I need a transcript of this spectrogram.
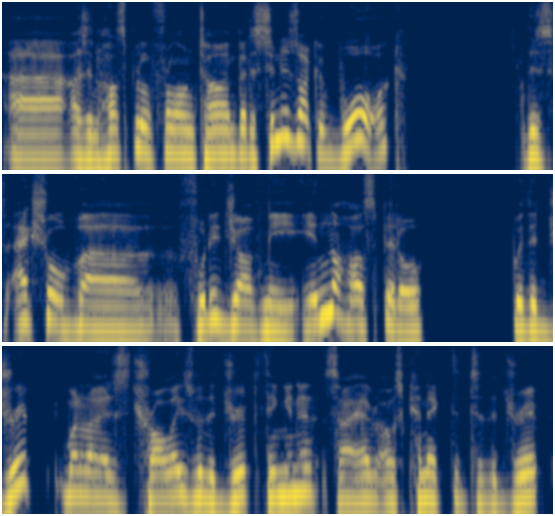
Uh, I was in hospital for a long time, but as soon as I could walk, there's actual uh, footage of me in the hospital with a drip, one of those trolleys with a drip thing in it. So I, had, I was connected to the drip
